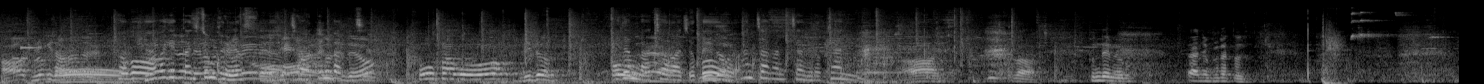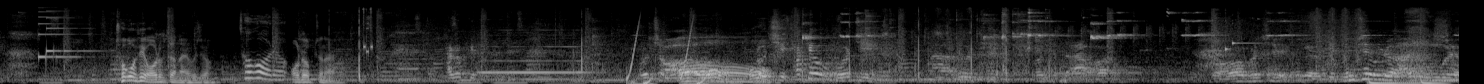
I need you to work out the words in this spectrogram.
아, 줄넘기 잘하네. 저거 하기까지 좀 걸렸어요. 저. 같은데요? 호흡하고 리듬. 리듬 호흡. 맞춰가지고 리듬. 한짝 한짝 이렇게 하는 거. 아, 나 분대 메고. 아니, 물 갖다 줘. 저거 되게 어렵잖아요, 그죠? 저거 어려워. 어렵잖아요. 가볍게. 그렇지. 어, 그렇지. 탁 그렇지. 하나, 둘, 셋. 그렇지. 딱. 어, 어 그렇지. 동시에 훈련 아주 좋은 거예요.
